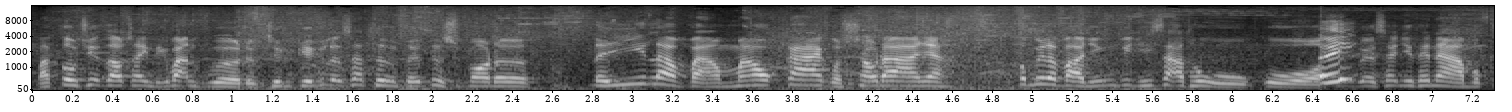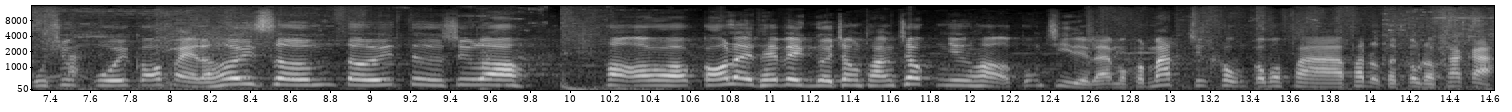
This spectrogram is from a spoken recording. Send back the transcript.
Và câu chuyện giao tranh thì các bạn vừa được chứng kiến lượng sát thương tới từ Smolder. Đấy là vào Maokai của Sauda nha. Không biết là vào những vị trí xạ thủ của người sẽ như thế nào. Một cú chiêu cuối có vẻ là hơi sớm tới từ Silo. Họ có lợi thế về người trong thoáng chốc nhưng họ cũng chỉ để lại một con mắt chứ không có một pha phát động tấn công nào khác cả.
